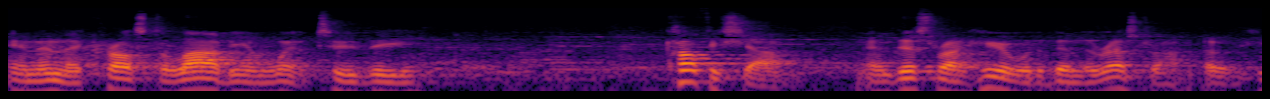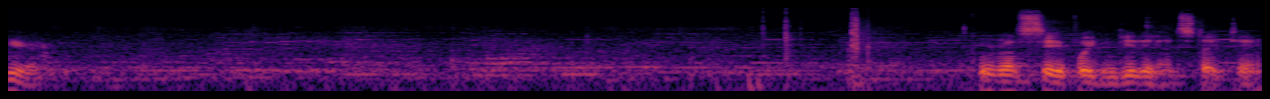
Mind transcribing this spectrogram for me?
and then they crossed the lobby and went to the coffee shop. And this right here would have been the restaurant over here. We're going to see if we can get in. Stay tuned.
